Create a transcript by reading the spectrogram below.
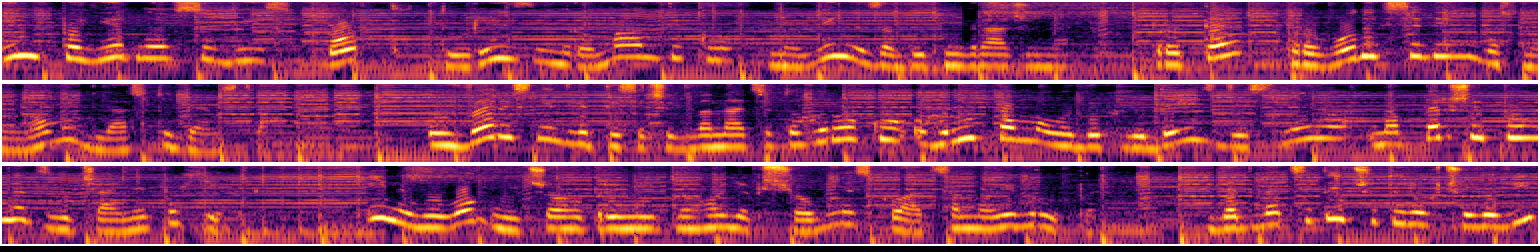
Він поєднує в собі спорт, туризм, романтику, нові незабутні враження. Проте проводився він в основному для студентства. У вересні 2012 року група молодих людей здійснила на перший погляд звичайний похід. І не було б нічого примітного, якщо б не склад самої групи. Для 24 чоловік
